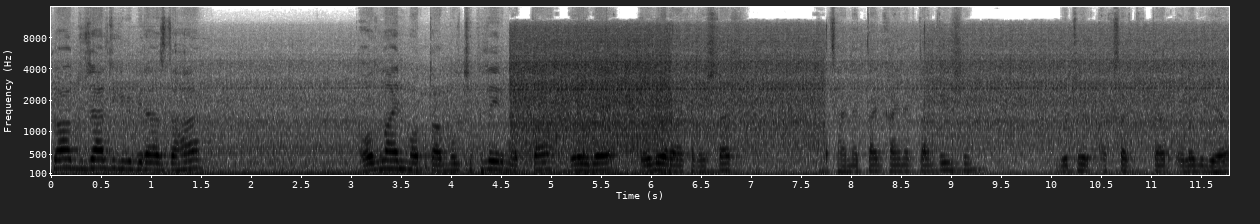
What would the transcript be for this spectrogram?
Şu an düzeldi gibi biraz daha. Online modda, multiplayer modda böyle oluyor arkadaşlar. İnternetten kaynaklandığı için bu tür aksaklıklar olabiliyor.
